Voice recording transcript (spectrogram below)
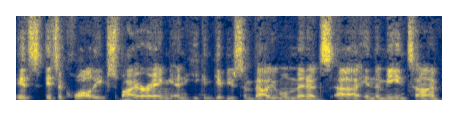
it's it's a quality expiring, and he can give you some valuable minutes uh, in the meantime.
